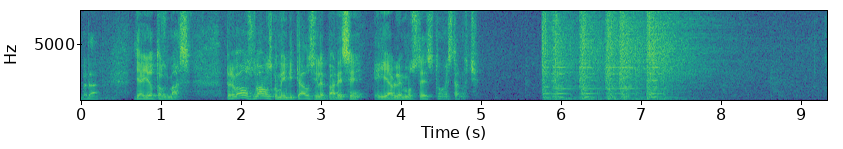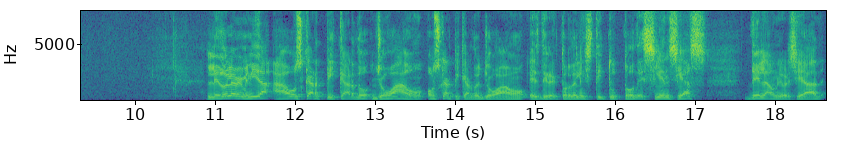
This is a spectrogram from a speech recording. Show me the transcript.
¿verdad? Y hay otros más. Pero vamos, vamos como invitados, si le parece, y hablemos de esto esta noche. Le doy la bienvenida a Óscar Picardo Joao. Óscar Picardo Joao es director del Instituto de Ciencias de la Universidad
